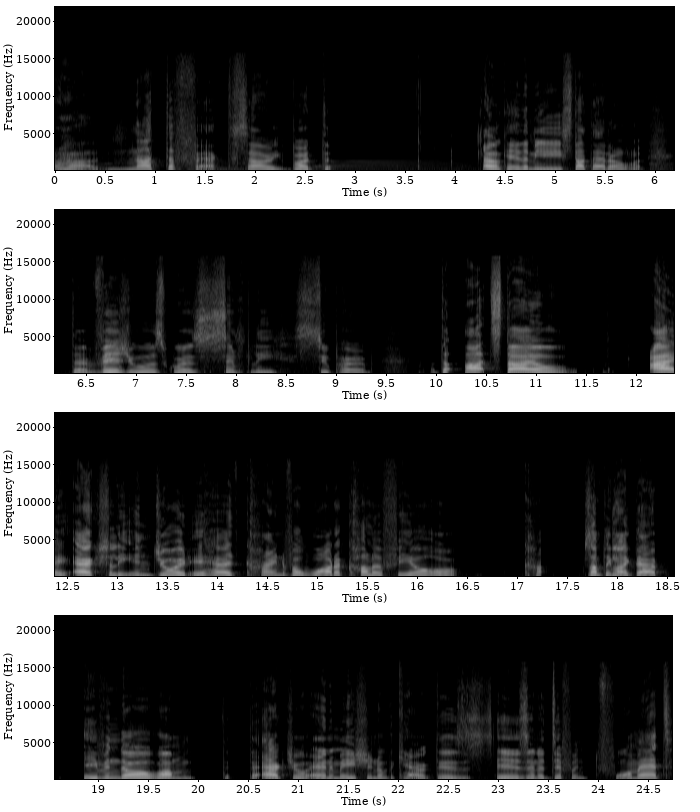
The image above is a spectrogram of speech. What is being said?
uh, not the fact, sorry, but the, okay, let me start that over. The visuals was simply superb. The art style I actually enjoyed. It had kind of a watercolor feel or something like that. Even though um, the actual animation of the characters is in a different format.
